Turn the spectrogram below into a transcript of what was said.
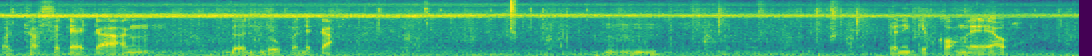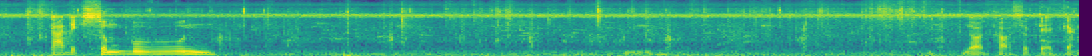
อดเขาวสแกกลาง เดินดูบรรยากาศ ตอนนี้เก็บของแล้ว ตาเด็กสมบูรณ์ยอดเขาสแกแกง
